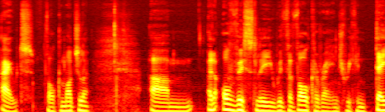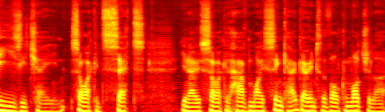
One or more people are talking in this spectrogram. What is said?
out Volca modular. Um, and obviously with the Volca range, we can daisy chain. So I could set, you know, so I could have my sync out go into the Volca modular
